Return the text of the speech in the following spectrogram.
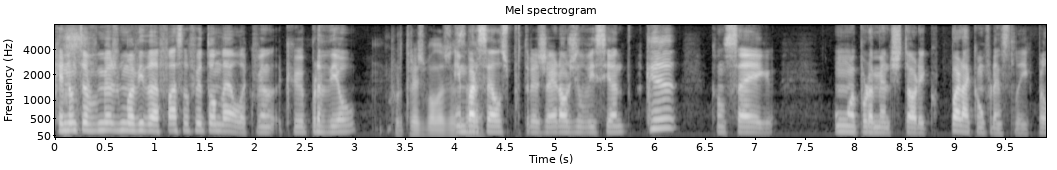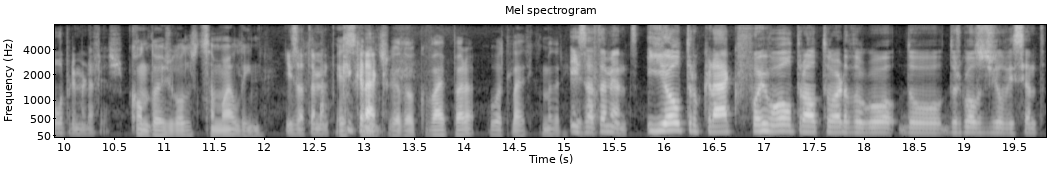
quem não teve mesmo uma vida fácil foi o Tondela, que, que perdeu Por três bolas em zero. Barcelos por 3 ao Gil Vicente, que consegue um apuramento histórico para a Conference League pela primeira vez. Com dois golos de Samuelinho. Exatamente. Esse que craque. jogador que vai para o Atlético de Madrid. Exatamente. E outro craque foi o outro autor do gol- do- dos golos de Gil Vicente,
